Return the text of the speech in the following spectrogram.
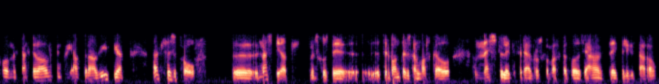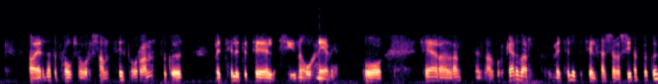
koma með sterkar áhengu í aftur að því, því að öll þessi próf uh, næst í all mennskosti til uh, bandarískan marka og mestuleiti fyrir evróska marka þó þessi aðeins breytilegi þar á þá er þetta próf sem voru samþýtt og rannstökuð með tilliti til sína og nefi. Og þegar að rannstökuðna voru gerðar með tilliti til þessara sínatöku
